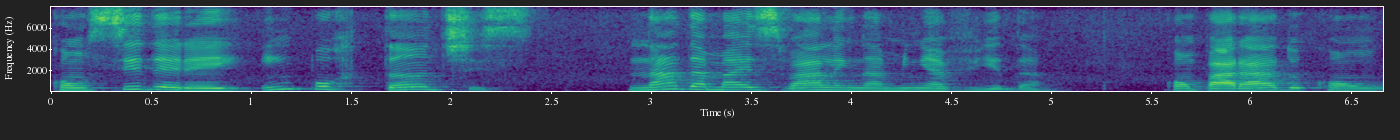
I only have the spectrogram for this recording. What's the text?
considerei importantes nada mais valem na minha vida, comparado com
